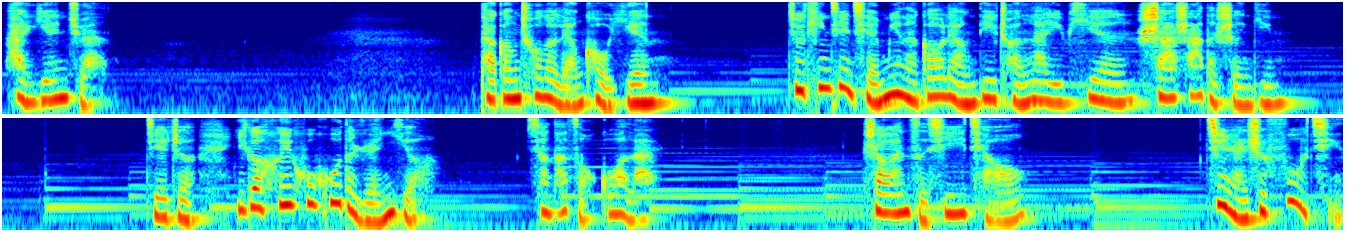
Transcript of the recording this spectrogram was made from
旱烟卷，他刚抽了两口烟，就听见前面的高粱地传来一片沙沙的声音。接着，一个黑乎乎的人影向他走过来。少安仔细一瞧，竟然是父亲。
